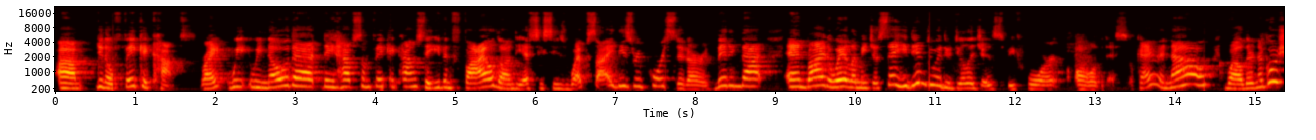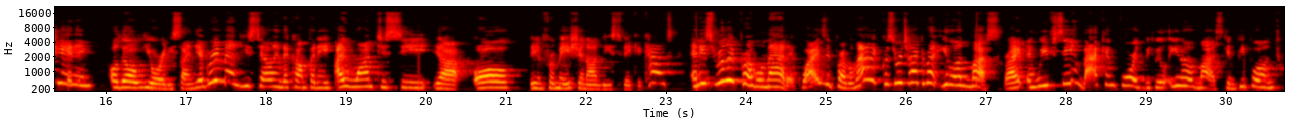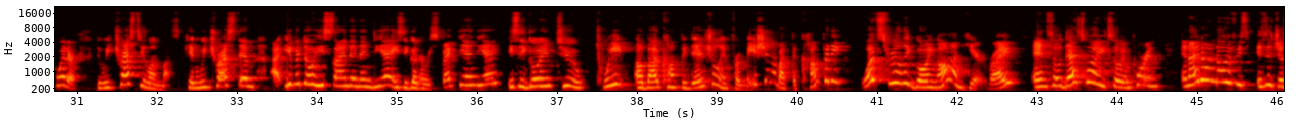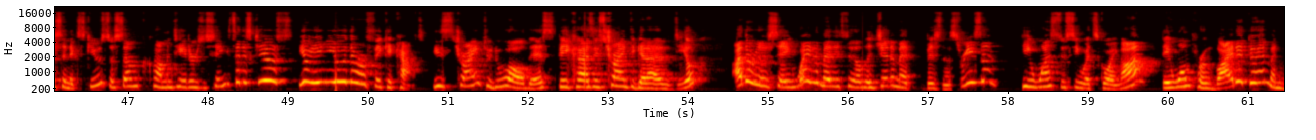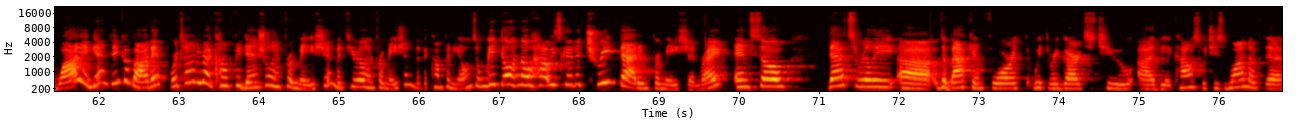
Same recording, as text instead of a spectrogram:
um, you know, fake accounts, right? We, we know that they have some fake accounts. They even filed on the SEC's website these reports that are admitting that. And by the way, let me just say, he didn't do a due diligence before all of this. Okay. And now, while they're negotiating, although he already signed the agreement, he's telling the company, I want to see uh, all the information on these fake accounts and it's really problematic. Why is it problematic? Because we're talking about Elon Musk, right? And we've seen back and forth between Elon Musk and people on Twitter. Do we trust Elon Musk? Can we trust him? Uh, even though he signed an NDA, is he going to respect the NDA? Is he going to tweet about confidential information about the company? What's really going on here, right? And so that's why it's so important and I don't know if it's is it just an excuse. So some commentators are saying it's an excuse. You, he knew there were fake accounts. He's trying to do all this because he's trying to get out of the deal. Others are saying, wait a minute, it's a legitimate business reason. He wants to see what's going on. They won't provide it to him. And why? Again, think about it. We're talking about confidential information, material information that the company owns, and we don't know how he's going to treat that information, right? And so that's really uh, the back and forth with regards to uh, the accounts, which is one of the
